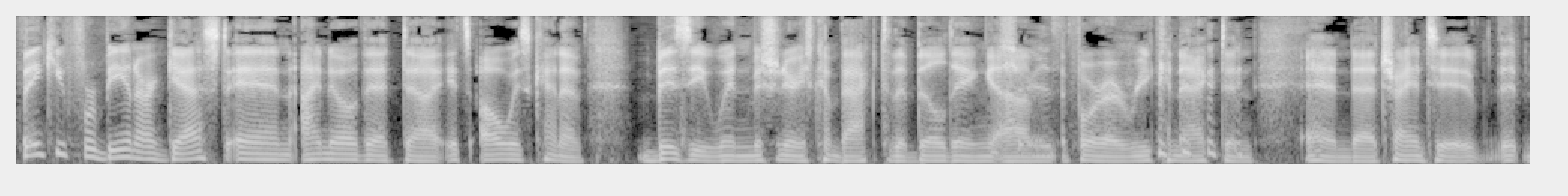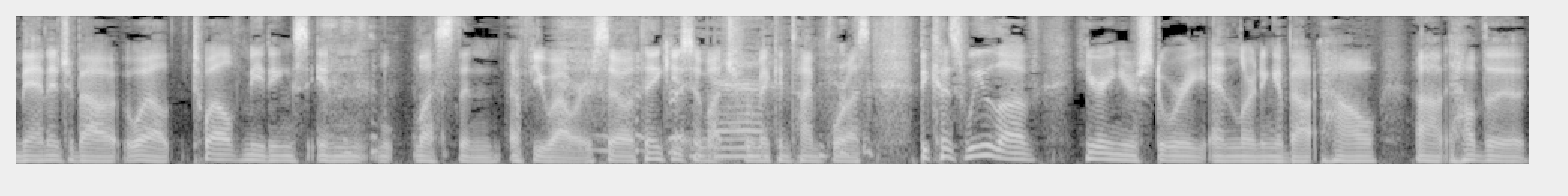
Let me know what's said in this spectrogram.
Thank you for being our guest. And I know that uh, it's always kind of busy when missionaries come back to the building um, for a reconnect and and uh, trying to manage about well twelve meetings in less than a few hours. So thank you so much for making time for us because we love hearing your story and learning about how uh, how the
